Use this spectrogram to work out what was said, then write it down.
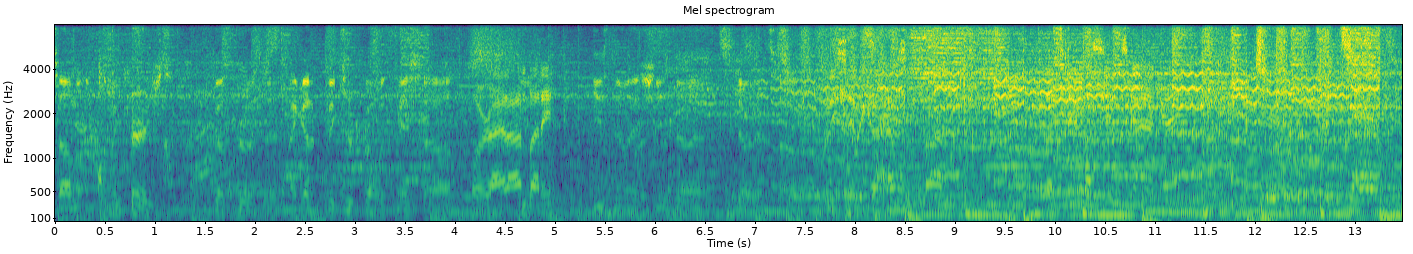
so I'm, I'm encouraged to go through with it. And I got a big group going with me, so Well, right on, buddy. he's doing it, she's doing it, doing it. So What do you say we go have some fun? Let's do it. I'll see you in the sky, okay? to pretend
